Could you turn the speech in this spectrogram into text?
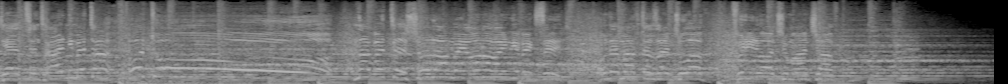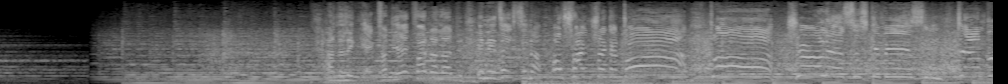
Der zentral in die Mitte. Und Tor! Na bitte, Scholler haben eingewechselt. Und dann macht er sein Tor für die deutsche Mannschaft. An der linken Eckfahrt direkt weiterleitet. In den 16er. Auf Schweinsteiger. Tor! Tor! Schürle ist es gewesen. Der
